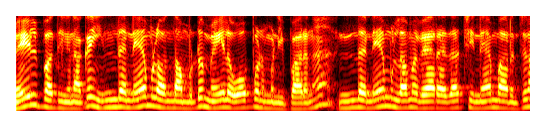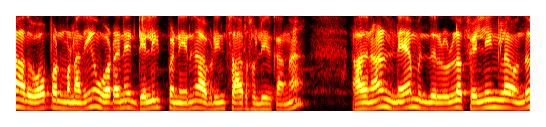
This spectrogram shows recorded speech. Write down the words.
மெயில் பார்த்தீங்கன்னாக்கா இந்த நேமில் வந்தால் மட்டும் மெயிலை ஓப்பன் பண்ணி பாருங்கள் இந்த நேம் இல்லாமல் வேறு ஏதாச்சும் நேமாக இருந்துச்சுன்னா அதை ஓப்பன் பண்ணாதீங்க. உடனே டெலிட் பண்ணிடுங்க அப்படின்னு சார் சொல்லியிருக்காங்க. அதனால் நேம் இதில் உள்ள ஃபெல்லிங்கில் வந்து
